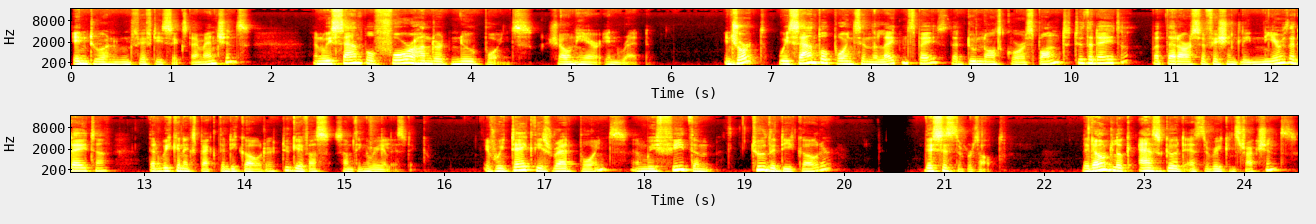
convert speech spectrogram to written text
in 256 dimensions, and we sample 400 new points, shown here in red. In short, we sample points in the latent space that do not correspond to the data, but that are sufficiently near the data that we can expect the decoder to give us something realistic. If we take these red points and we feed them to the decoder, this is the result. They don't look as good as the reconstructions,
